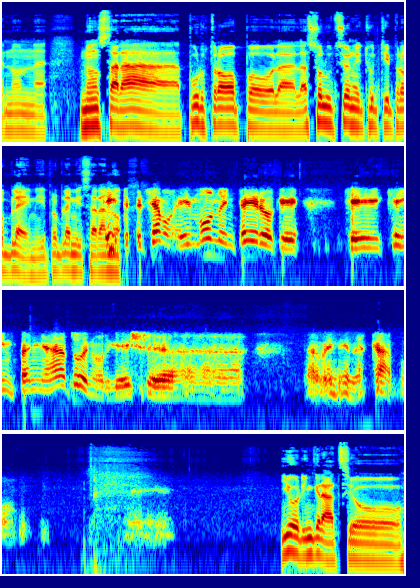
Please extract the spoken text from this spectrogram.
non, non sarà purtroppo la, la, soluzione di tutti i problemi. I problemi saranno... Sì, pensiamo, è il mondo intero che, che, che è impagnato e non riesce a a venire a capo. Io ringrazio,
